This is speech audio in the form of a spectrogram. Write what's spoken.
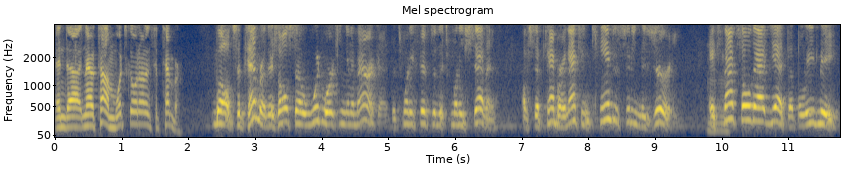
And uh, now, Tom, what's going on in September? Well, in September, there's also Woodworking in America, the 25th to the 27th of September, and that's in Kansas City, Missouri. It's not sold out yet, but believe me,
